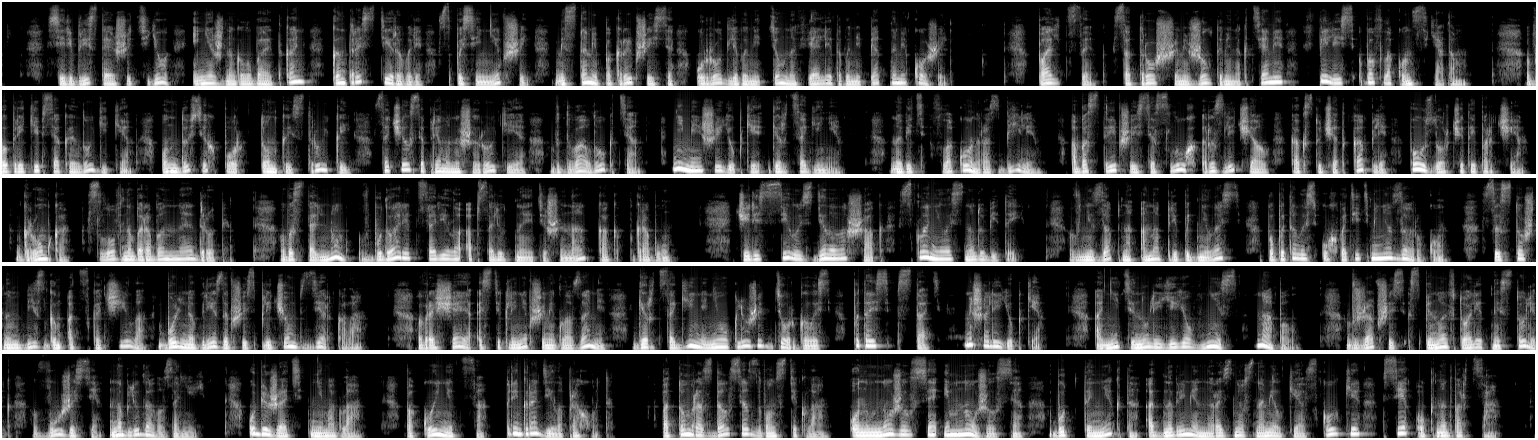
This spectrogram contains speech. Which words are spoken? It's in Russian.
Серебристое шитье и нежно-голубая ткань контрастировали с посиневшей, местами покрывшейся уродливыми темно-фиолетовыми пятнами кожей. Пальцы с отросшими желтыми ногтями впились во флакон с ядом. Вопреки всякой логике, он до сих пор тонкой струйкой сочился прямо на широкие, в два локтя, не меньше юбки герцогини. Но ведь флакон разбили. Обострившийся слух различал, как стучат капли по узорчатой парче. Громко, словно барабанная дробь. В остальном в будуаре царила абсолютная тишина, как в гробу. Через силу сделала шаг, склонилась над убитой. Внезапно она приподнялась, попыталась ухватить меня за руку. С истошным визгом отскочила, больно врезавшись плечом в зеркало. Вращая остекленевшими глазами, герцогиня неуклюже дергалась, пытаясь встать, мешали юбки. Они тянули ее вниз, на пол. Вжавшись спиной в туалетный столик, в ужасе наблюдала за ней. Убежать не могла. Покойница преградила проход. Потом раздался звон стекла. Он множился и множился, будто некто одновременно разнес на мелкие осколки все окна дворца.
